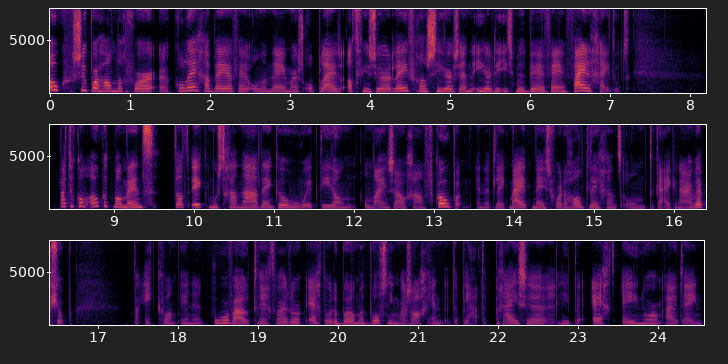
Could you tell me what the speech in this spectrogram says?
ook super handig voor uh, collega BHV-ondernemers, opleiders, adviseur, leveranciers en ieder die iets met BHV en veiligheid doet. Maar toen kwam ook het moment dat ik moest gaan nadenken hoe ik die dan online zou gaan verkopen. En het leek mij het meest voor de hand liggend om te kijken naar een webshop. Maar ik kwam in een oerwoud terecht, waardoor ik echt door de boom het bos niet meer zag. En ja, de prijzen liepen echt enorm uiteen.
